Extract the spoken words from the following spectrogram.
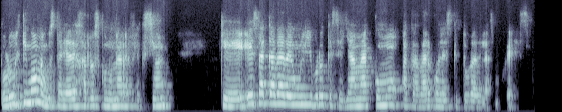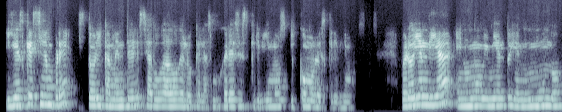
Por último, me gustaría dejarlos con una reflexión que es sacada de un libro que se llama Cómo acabar con la escritura de las mujeres. Y es que siempre, históricamente, se ha dudado de lo que las mujeres escribimos y cómo lo escribimos. Pero hoy en día, en un movimiento y en un mundo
